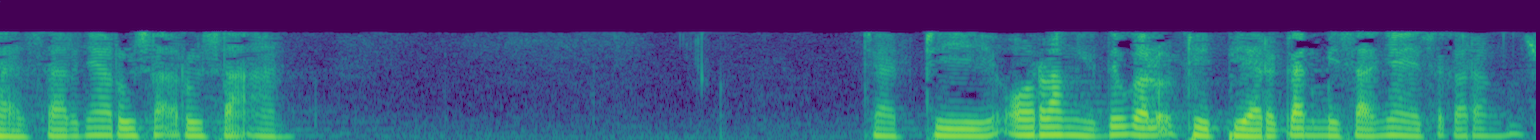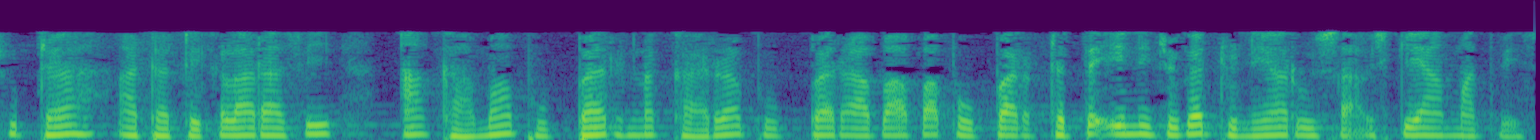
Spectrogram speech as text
Dasarnya rusak-rusakan. Jadi orang itu kalau dibiarkan misalnya ya sekarang sudah ada deklarasi agama bubar, negara bubar, apa-apa bubar. Detik ini juga dunia rusak, wis kiamat wis.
